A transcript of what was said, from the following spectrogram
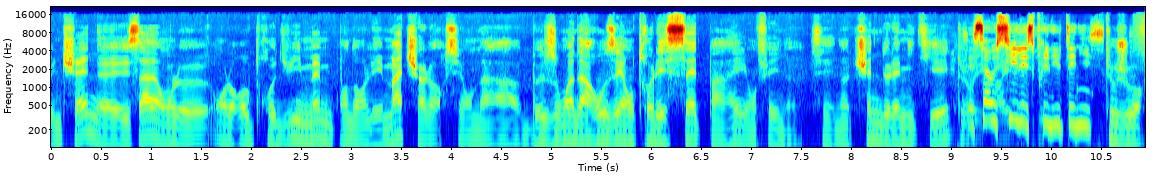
une chaîne et ça, on le, on le reproduit même pendant les matchs. Alors si on a besoin d'arroser entre les sets, pareil, on fait une, c'est notre chaîne de l'amitié. C'est ça aussi l'esprit du tennis. Toujours.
